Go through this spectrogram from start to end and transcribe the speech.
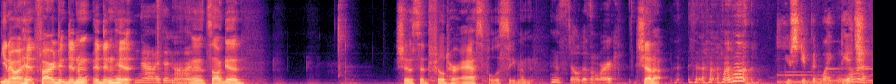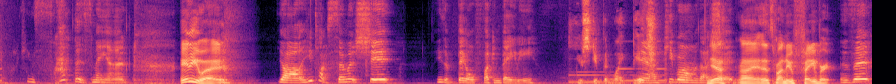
You know, I hit fired. It didn't. It didn't hit. no, I did not. It's all good. Should have said filled her ass full of semen. It still doesn't work. Shut up. You stupid white I'm bitch. gonna fucking slap this man. Anyway, Y'all, he talks so much shit. He's a big old fucking baby. You stupid white bitch. Yeah, keep going with that yeah, shit. right. That's my new favorite. Is it?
